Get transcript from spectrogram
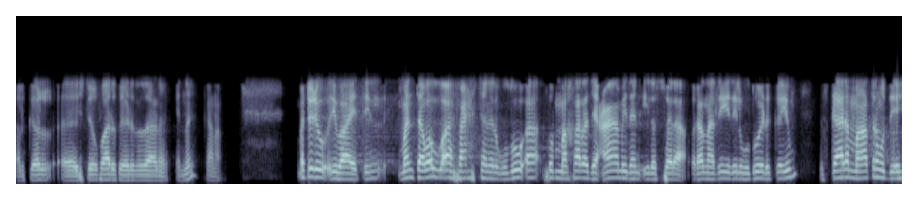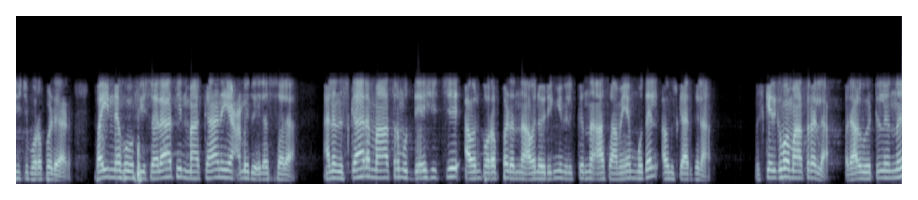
മലക്കുകൾ ഇസ്തഫാർ തേടുന്നതാണ് എന്ന് കാണാം. മറ്റൊരു റിവായത്തിൽ മൻ ഒരാൾ നല്ല രീതിയിൽ ഉദു എടുക്കുകയും നിസ്കാരം മാത്രം ഉദ്ദേശിച്ച് പുറപ്പെടുകയാണ്. അല്ല നിസ്കാരം മാത്രം ഉദ്ദേശിച്ച് അവൻ പുറപ്പെടുന്ന അവൻ ഒരുങ്ങി നിൽക്കുന്ന ആ സമയം മുതൽ അവൻ നിസ്കാരത്തിലാണ്. നിസ്കരിക്കുമ്പോൾ മാത്രമല്ല ഒരാൾ വീട്ടിൽ നിന്ന്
